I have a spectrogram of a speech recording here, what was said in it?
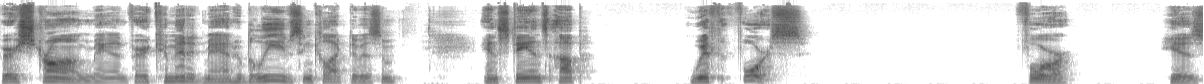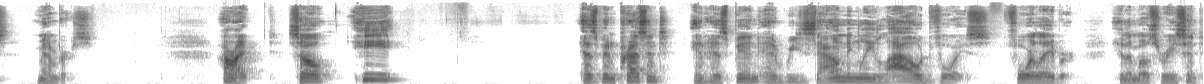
Very strong man, very committed man who believes in collectivism and stands up with force for his members. All right, so he has been present and has been a resoundingly loud voice for labor in the most recent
